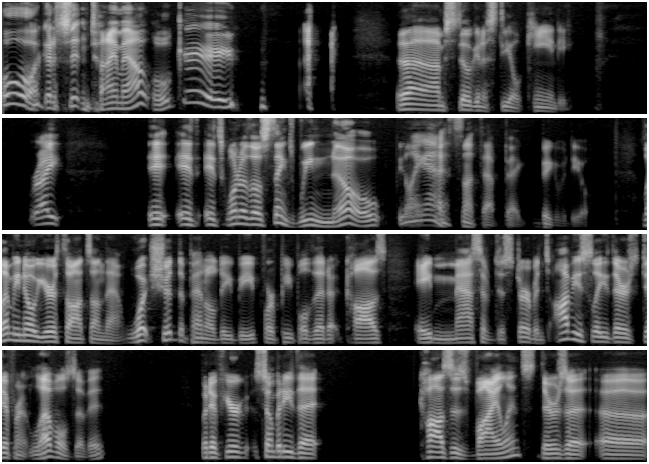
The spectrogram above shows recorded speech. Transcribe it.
Oh, I got to sit in timeout. Okay uh, I'm still going to steal candy. Right? It, it, it's one of those things we know, be like, yeah, it's not that big, big of a deal. Let me know your thoughts on that. What should the penalty be for people that uh, cause a massive disturbance? Obviously, there's different levels of it. But if you're somebody that causes violence, there's a, a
